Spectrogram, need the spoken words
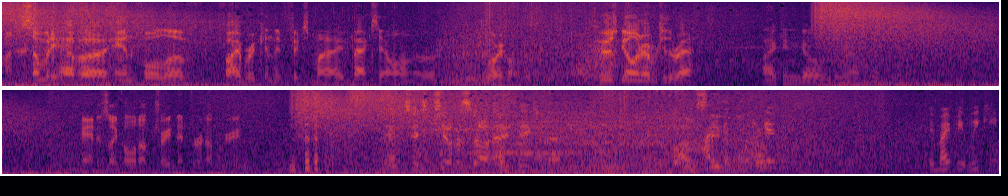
hundred. Somebody have a handful of fiber. Can they fix my back sail on the glory hole? Who's going over to the raft? I can go over to the raft real quick. Panda's like, hold up, trading in for an upgrade. It just shows how it takes man. I'm saving been the boat. leaking. It might be leaking.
